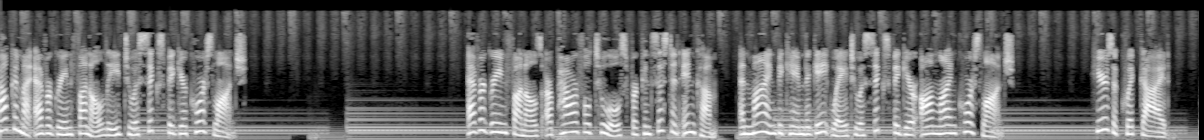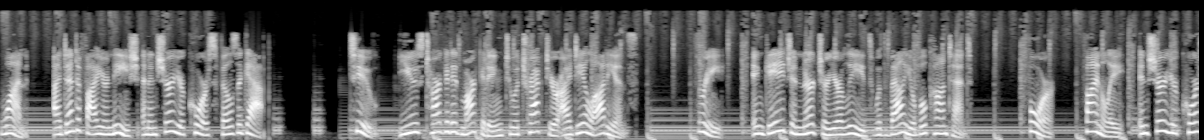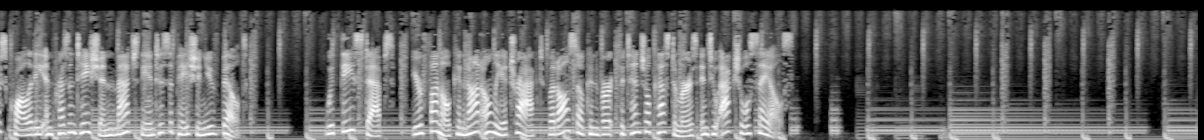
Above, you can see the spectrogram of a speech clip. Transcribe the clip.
How can my evergreen funnel lead to a six-figure course launch? Evergreen funnels are powerful tools for consistent income, and mine became the gateway to a six-figure online course launch. Here's a quick guide. 1. Identify your niche and ensure your course fills a gap. 2. Use targeted marketing to attract your ideal audience. 3. Engage and nurture your leads with valuable content. 4. Finally, ensure your course quality and presentation match the anticipation you've built. With these steps, your funnel can not only attract but also convert potential customers into actual sales.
